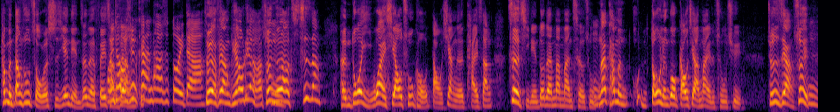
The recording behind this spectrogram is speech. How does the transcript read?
他们当初走的时间点真的非常。回头去看，他是对的啊。对啊，非常漂亮啊。所以你知道，事实上很多以外销出口导向的台商这几年都在慢慢撤出，那他们都能够高价卖得出去，就是这样。所以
